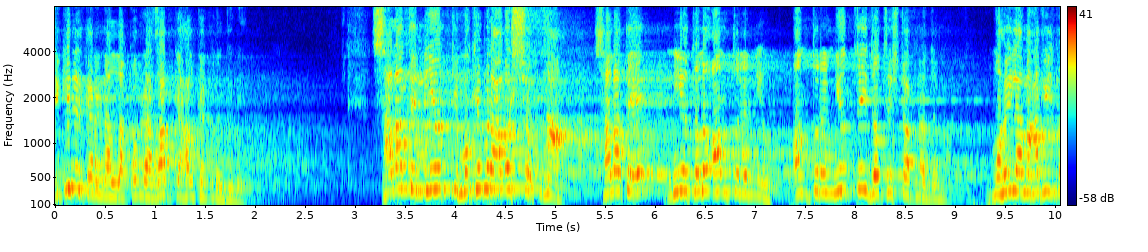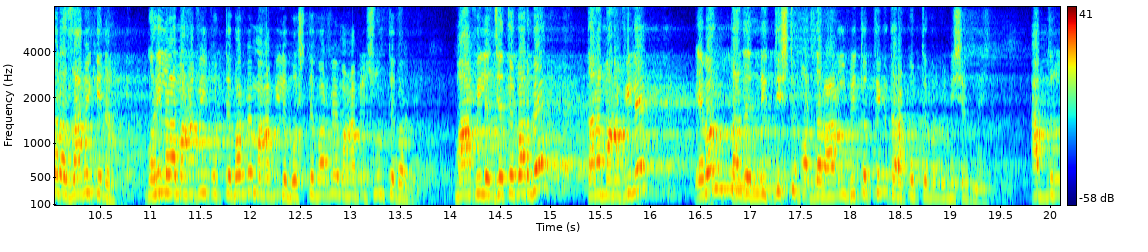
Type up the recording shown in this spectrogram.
জিকিরের কারণে আল্লাহ কবর আজাবকে হালকা করে দিবে সালাতে নিয়ত কি মুখে পড়া আবশ্যক? না। সালাতে নিয়ত হলো অন্তরের নিয়ত। অন্তরের নিয়তটাই যথেষ্ট আপনার জন্য। মহিলা মাহফিল করা যাবে কিনা? মহিলারা মাহফিল করতে পারবে, মাহফিলে বসতে পারবে, মাহফিল শুনতে পারবে। মাহফিলে যেতে পারবে, তারা মাহফিলে এবং তাদের নির্দিষ্ট পর্দার আড়াল ভিতর থেকে তারা করতে পারবে, নিষেধ নেই। আব্দুল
